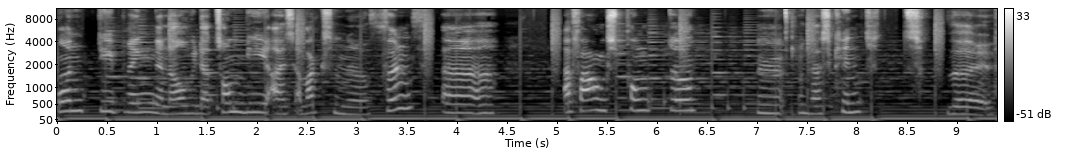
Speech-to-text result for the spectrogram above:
Und die bringen genau wie der Zombie als Erwachsene 5 äh, Erfahrungspunkte und das Kind 12.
